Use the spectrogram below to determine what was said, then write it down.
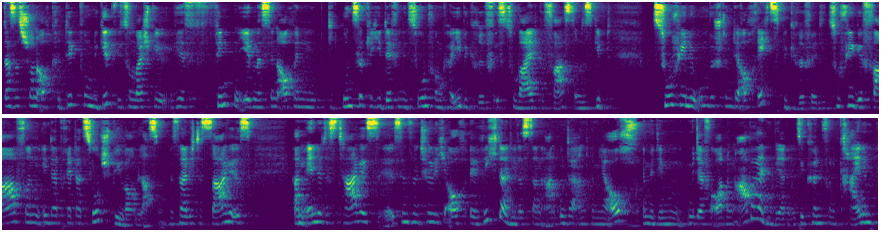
dass es schon auch Kritikpunkte gibt, wie zum Beispiel, wir finden eben, es sind auch in die grundsätzliche Definition vom KI-Begriff ist zu weit gefasst und es gibt zu viele unbestimmte auch Rechtsbegriffe, die zu viel Gefahr von Interpretationsspielraum lassen. Weshalb ich das sage, ist, am Ende des Tages äh, sind es natürlich auch äh, Richter, die das dann unter anderem ja auch mit, dem, mit der Verordnung arbeiten werden. Und sie können von keinem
